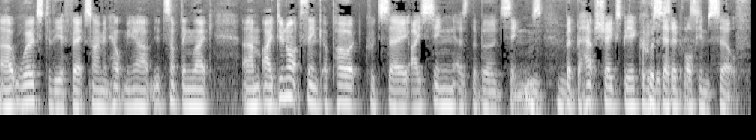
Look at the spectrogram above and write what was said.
Uh, words to the effect, Simon, help me out. It's something like, um, "I do not think a poet could say I sing as the bird sings, but perhaps Shakespeare could, Could have have said said it this. of himself."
